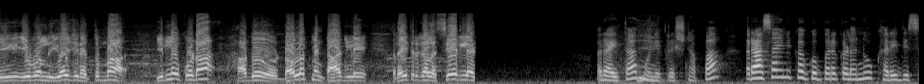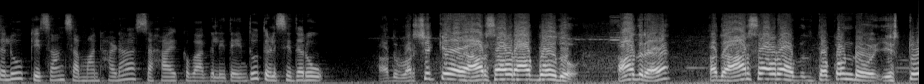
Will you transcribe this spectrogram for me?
ಈ ಈ ಒಂದು ಯೋಜನೆ ತುಂಬಾ ಇನ್ನೂ ಕೂಡ ಅದು ಡೆವಲಪ್ಮೆಂಟ್ ಆಗಲಿ ರೈತರಿಗೆಲ್ಲ ಸೇರ್ಲಿ ರೈತ ಮುನಿಕೃಷ್ಣಪ್ಪ ರಾಸಾಯನಿಕ ಗೊಬ್ಬರಗಳನ್ನು ಖರೀದಿಸಲು ಕಿಸಾನ್ ಸಮ್ಮಾನ್ ಹಣ ಸಹಾಯಕವಾಗಲಿದೆ ಎಂದು ತಿಳಿಸಿದರು. ಅದು ವರ್ಷಕ್ಕೆ ಆರು ಸಾವಿರ ಆಗಬಹುದು ಆದರೆ ಅದು ಆರು ಸಾವಿರ ತಕೊಂಡು ಎಷ್ಟೋ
